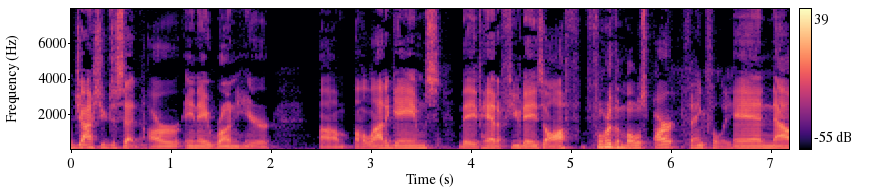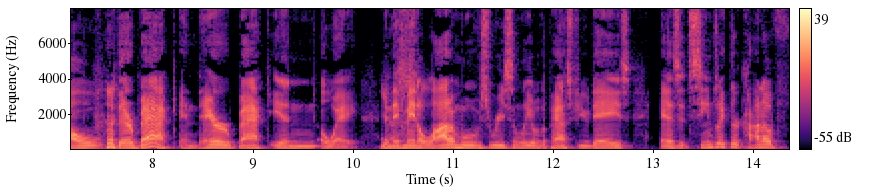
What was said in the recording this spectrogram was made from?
Josh, you just said, are in a run here um, of a lot of games. They've had a few days off for the most part, Thankfully. and now they're back, and they're back in a way. And they've made a lot of moves recently over the past few days, as it seems like they're kind of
